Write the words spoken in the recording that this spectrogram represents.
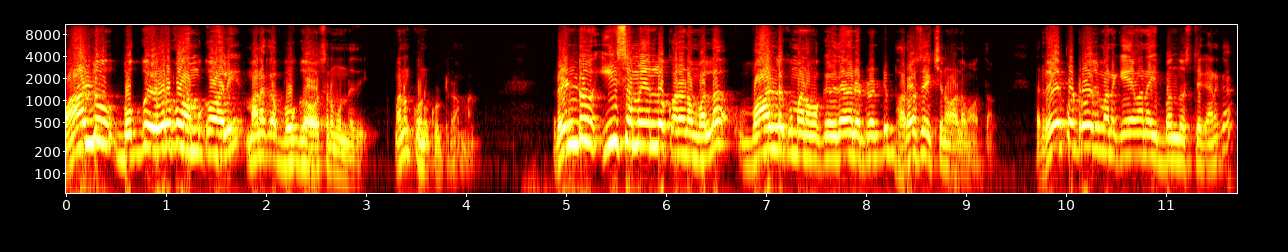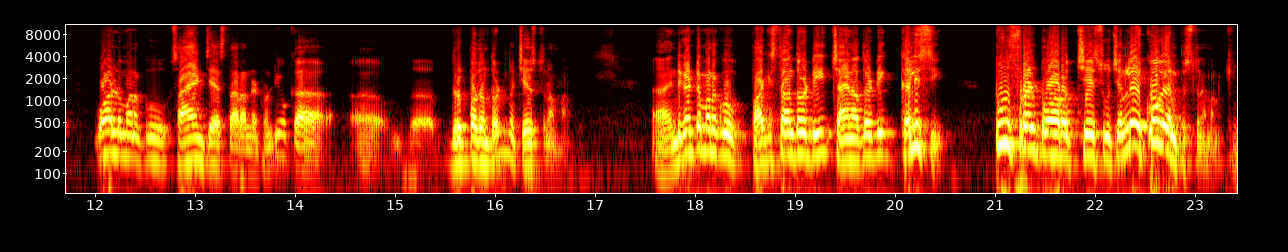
వాళ్ళు బొగ్గు ఎవరికో అమ్ముకోవాలి మనకు ఆ బొగ్గు అవసరం ఉన్నది. మనం కొనుక్కుంటున్నాం మనం. రెండు ఈ సమయంలో కొనడం వల్ల వాళ్ళకు మనం ఒక విధమైనటువంటి భరోసా ఇచ్చిన వాళ్ళం అవుతాం. రేపటి రోజు మనకి ఏమైనా ఇబ్బంది వస్తే కనుక వాళ్ళు మనకు సహాయం చేస్తారన్నటువంటి ఒక దృక్పథంతో మేము చేస్తున్నాం మనం. ఎందుకంటే మనకు పాకిస్తాన్ తోటి చైనా తోటి కలిసి టూ ఫ్రంట్ వార్ వచ్చే సూచనలు ఎక్కువగా కనిపిస్తున్నాయి మనకి.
